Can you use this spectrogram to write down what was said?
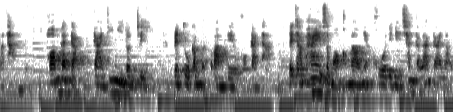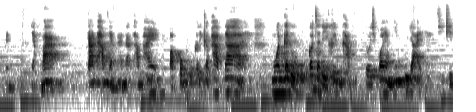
มาทำพร้อมกันกับการที่มีดนตรี เป็นตัวกำหนดความเร็วของการทำ เลยทำให้สมองของเราเนี่ยโคดิเนชันกับร่างกายเราเป็นอย่างมาก การทำอย่างนั้นนะทำให้ปรับปรุงบุคลิกภาพได้ มวลกระดูกก็จะดีขึ้นครับ โดยเฉพาะอย่างยิ่งผู้ใหญ่ที่คิด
